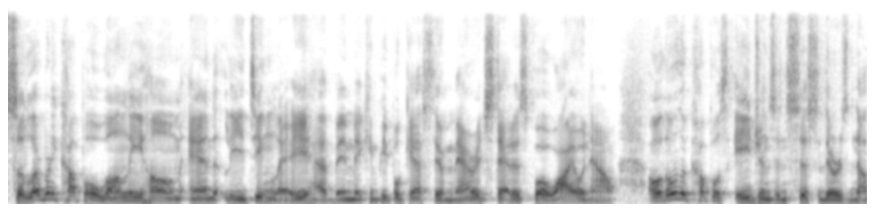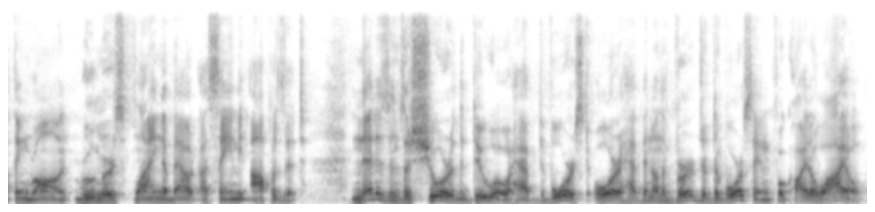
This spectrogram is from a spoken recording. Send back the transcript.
Celebrity couple Wang Lihong and Li Jinglei have been making people guess their marriage status for a while now. Although the couple's agents insist there is nothing wrong, rumors flying about are saying the opposite. Netizens are sure the duo have divorced or have been on the verge of divorcing for quite a while.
